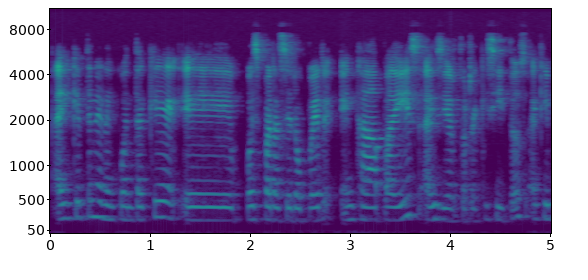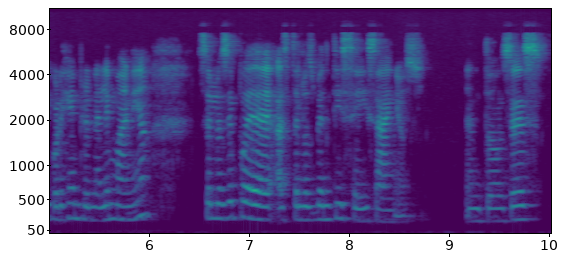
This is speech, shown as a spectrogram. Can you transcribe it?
hay que tener en cuenta que eh, pues para ser oper en cada país hay ciertos requisitos. Aquí, por ejemplo, en Alemania solo se puede hasta los 26 años. Entonces,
